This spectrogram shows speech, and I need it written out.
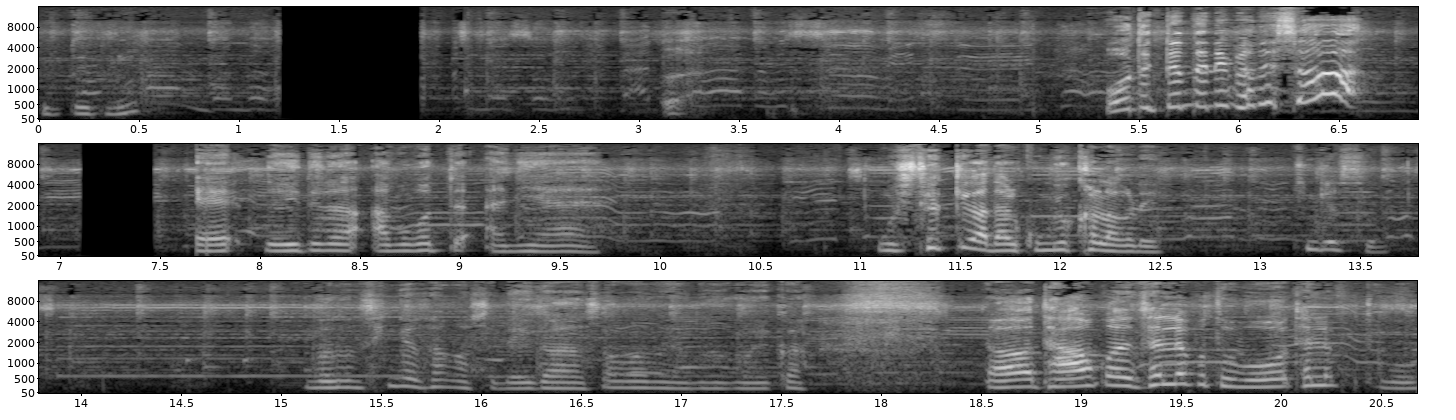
늑대들아? 어. 늑대들이 변했어? 에 너희들은 아무것도 아니야. 오 새끼가 날 공격하려 그래. 튕겼어. 너는 생겨 상관없어. 내가 써보는 거니까. 야 다음 거는 텔레포트 뭐 텔레포트 뭐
